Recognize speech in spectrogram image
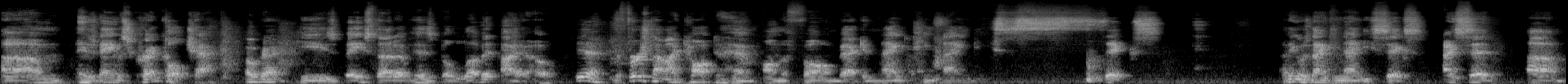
Um, his name is Craig Kolchak. Okay. He's based out of his beloved Idaho. Yeah. The first time I talked to him on the phone back in 1996, I think it was 1996, I said, um,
